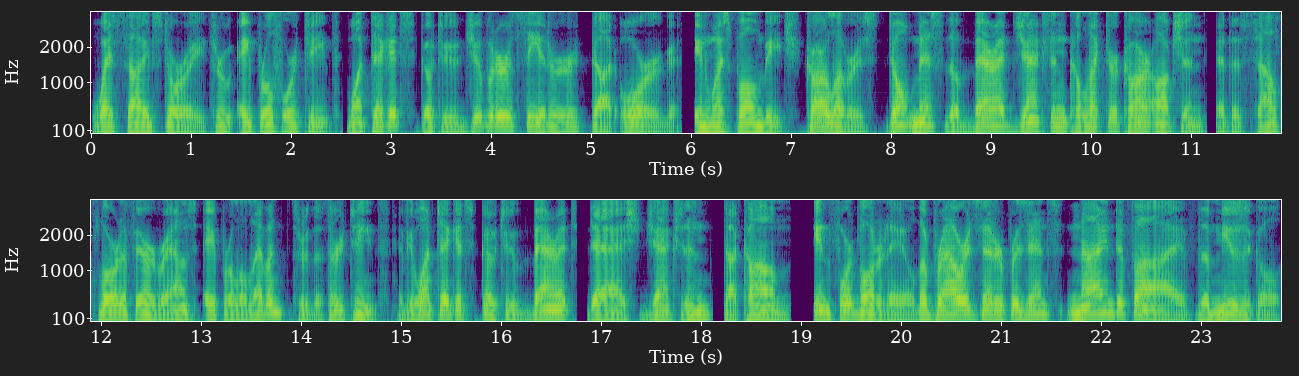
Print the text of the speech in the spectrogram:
West Side Story through April 14th. Want tickets? Go to jupitertheater.org. In West Palm Beach, car lovers, don't miss the Barrett Jackson Collector Car Auction at the South Florida Fairgrounds April 11th through the 13th. If you want tickets, go to barrett-jackson.com. In Fort Lauderdale, the Broward Center presents 9 to 5, the musical,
